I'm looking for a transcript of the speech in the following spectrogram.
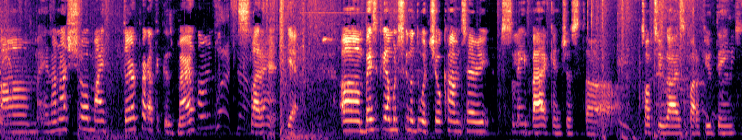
um, and I'm not sure my third perk. I think is marathon, sleight of hand. Yeah. Um, basically, I'm just gonna do a chill commentary, just lay back and just uh, talk to you guys about a few things.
